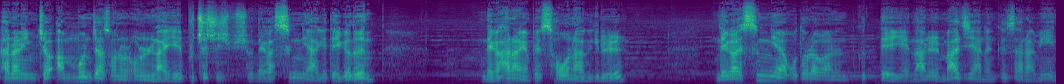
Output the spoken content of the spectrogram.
하나님 저 암몬 자손을 오늘 나에게 붙여 주십시오. 내가 승리하게 되거든. 내가 하나님 앞에 서원하기를 내가 승리하고 돌아가는 그때에 나를 맞이하는 그 사람이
